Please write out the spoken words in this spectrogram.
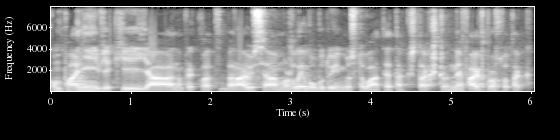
компанії, в які я, наприклад, збираюся, можливо, буду інвестувати. Так, так що не факт, просто так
